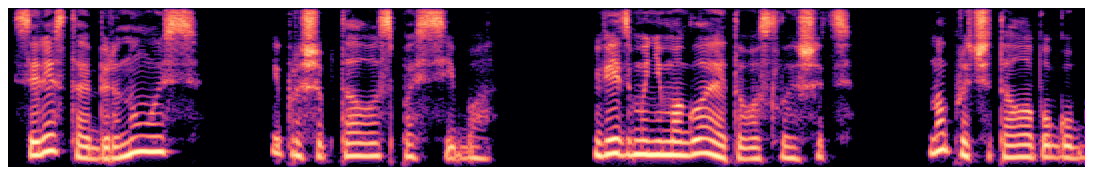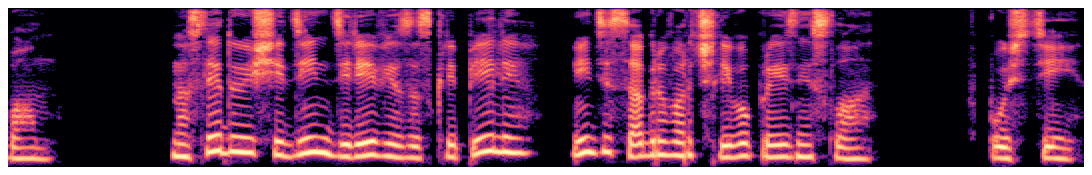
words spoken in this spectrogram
Селеста обернулась и прошептала спасибо. Ведьма не могла этого слышать, но прочитала по губам. На следующий день деревья заскрипели, и Десагра ворчливо произнесла «Впусти».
